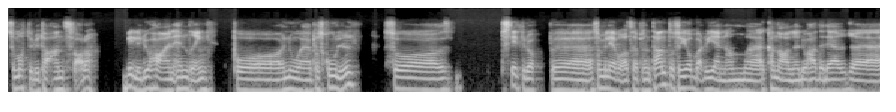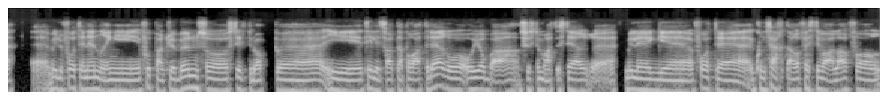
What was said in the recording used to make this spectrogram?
så måtte du ta ansvar. da. Ville du ha en endring på noe på skolen, så stilte du opp uh, som elevrådsrepresentant, og så jobba du gjennom uh, kanalene du hadde der. Uh, Eh, vil du få til en endring i fotballklubben, så stilte du opp uh, i tillitsvalgtapparatet der og, og jobba systematisk der. Uh, vil jeg uh, få til konserter og festivaler for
